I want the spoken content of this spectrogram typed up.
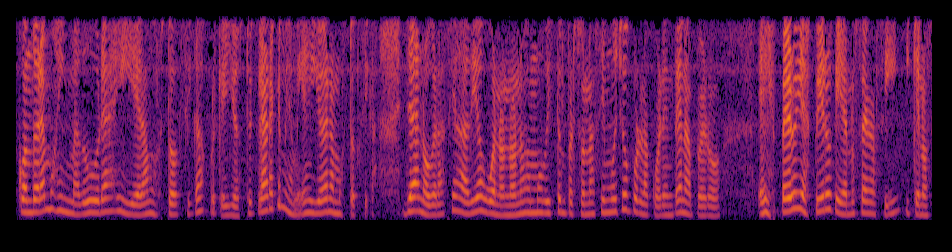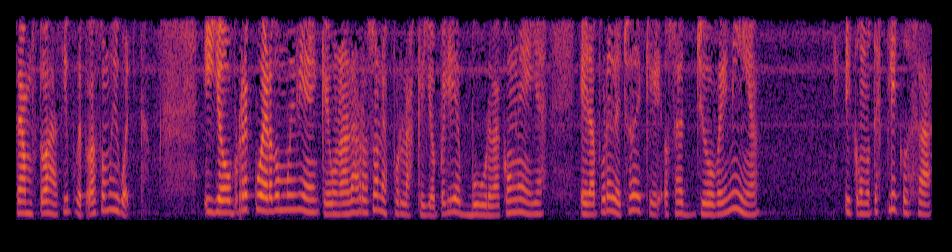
cuando éramos inmaduras y éramos tóxicas, porque yo estoy clara que mis amigas y yo éramos tóxicas. Ya no, gracias a Dios, bueno, no nos hemos visto en persona así mucho por la cuarentena, pero espero y aspiro que ya no sea así y que no seamos todas así, porque todas somos igualitas. Y yo recuerdo muy bien que una de las razones por las que yo peleé burda con ellas era por el hecho de que, o sea, yo venía y como te explico, o sea,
